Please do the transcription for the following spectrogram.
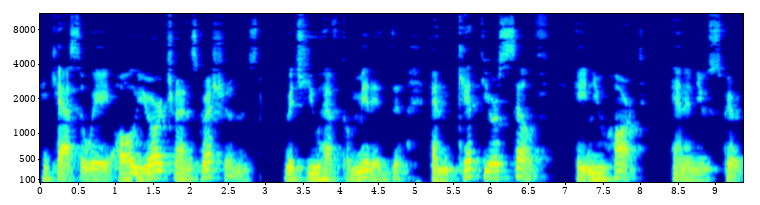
and cast away all your transgressions which you have committed and get yourself a new heart and a new spirit.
